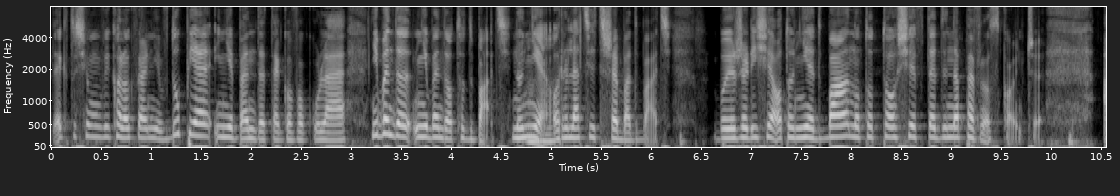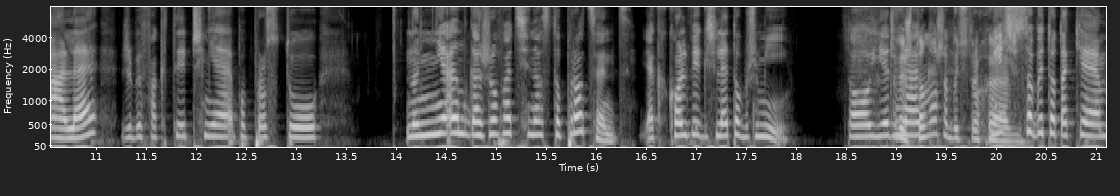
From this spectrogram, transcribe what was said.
jak to się mówi kolokwialnie, w dupie i nie będę tego w ogóle, nie będę, nie będę o to dbać. No nie, Mhm. o relacje trzeba dbać. Bo jeżeli się o to nie dba, no to to się wtedy na pewno skończy. Ale żeby faktycznie po prostu no nie angażować się na 100%. Jakkolwiek źle to brzmi. To Czy jednak wiesz, to może być trochę... mieć w sobie to takie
